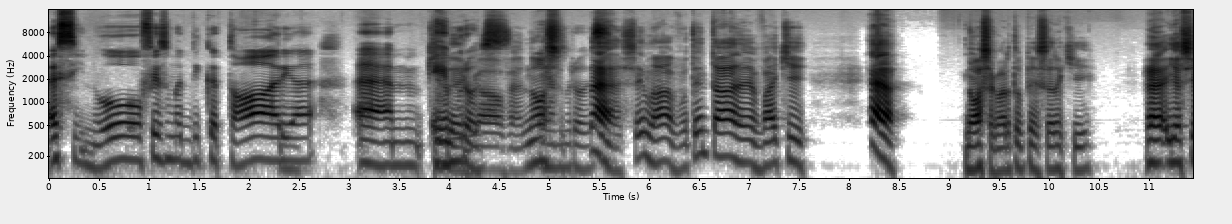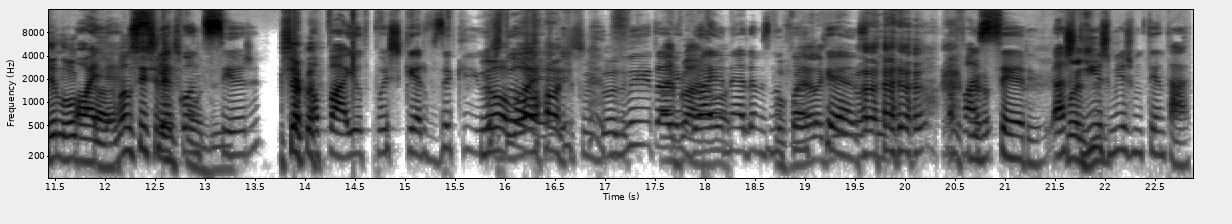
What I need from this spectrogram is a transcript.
assinou, fez uma dedicatória. Um, que é legal, amoroso. velho. Nossa, é, amoroso. é, sei lá, vou tentar, né? Vai que. É. Nossa, agora tô pensando aqui. É, ia ser louco, olha, cara. Mas não sei se, se ele acontecer, se Opa, eu depois quero-vos aqui os não, dois. Lógico, os dois. Victor e Brian, Adams no podcast. Opa, sério. Acho Imagina. que devias mesmo tentar.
